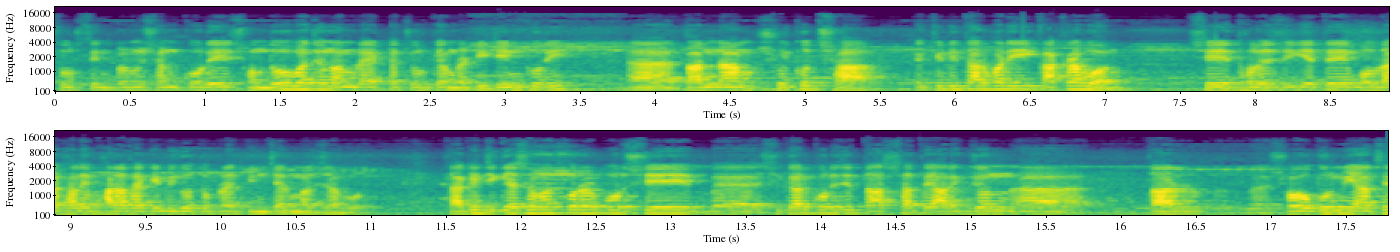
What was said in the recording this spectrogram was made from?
সোর্স ইনফরমেশন করে সন্দেহভাজন আমরা একটা চোরকে আমরা ডিটেইন করি। তার নাম সৈকত শাহ অ্যাকচুয়ালি তার বাড়ি কাকরাবন। সে ধলে ইয়েতে বলদাখালে ভাড়া থাকে বিগত প্রায় তিন চার মাস যাব তাকে জিজ্ঞাসাবাদ করার পর সে স্বীকার করে যে তার সাথে আরেকজন তার সহকর্মী আছে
